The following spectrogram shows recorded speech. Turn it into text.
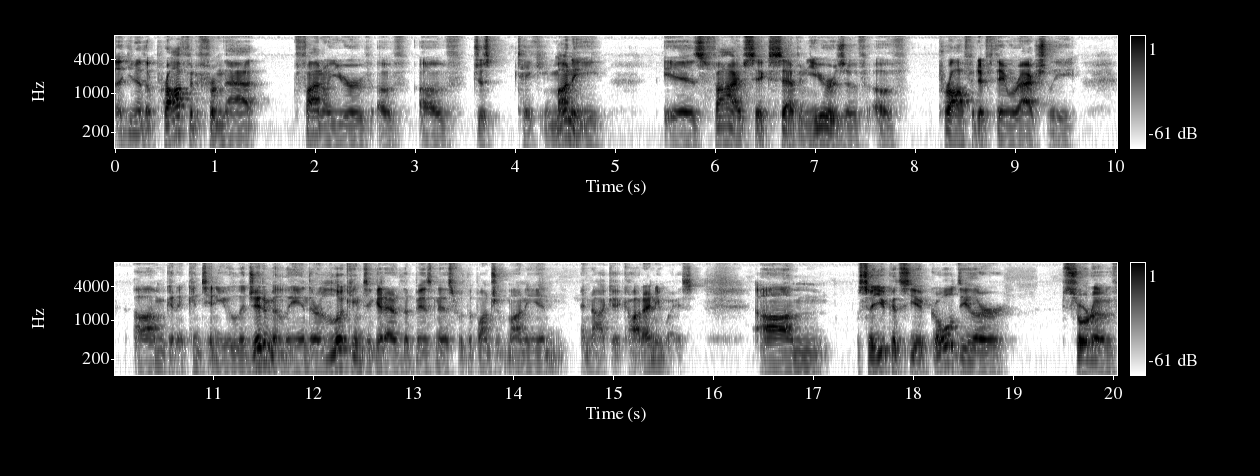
uh, you know, the profit from that final year of, of, of just taking money is five, six, seven years of, of profit if they were actually um, going to continue legitimately and they're looking to get out of the business with a bunch of money and, and not get caught anyways. Um, so you could see a gold dealer sort of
